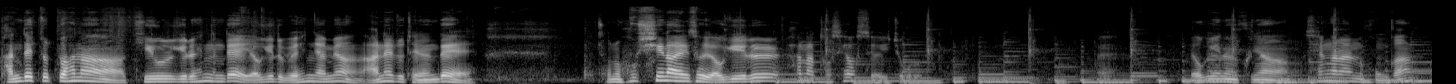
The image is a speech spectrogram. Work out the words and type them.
반대쪽도 하나 기울기를 했는데 여기를 왜 했냐면 안 해도 되는데 저는 혹시나 해서 여기를 하나 더 세웠어요 이쪽으로. 네. 여기는 그냥 생활하는 공간?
